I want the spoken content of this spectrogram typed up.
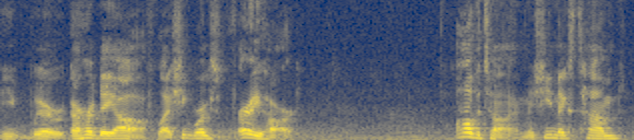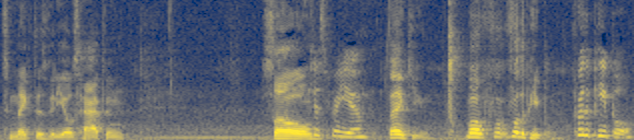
We were on her day off. Like she works very hard, all the time, and she makes time to make these videos happen. So Just for you. thank you. Well, for, for the people, For the people.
